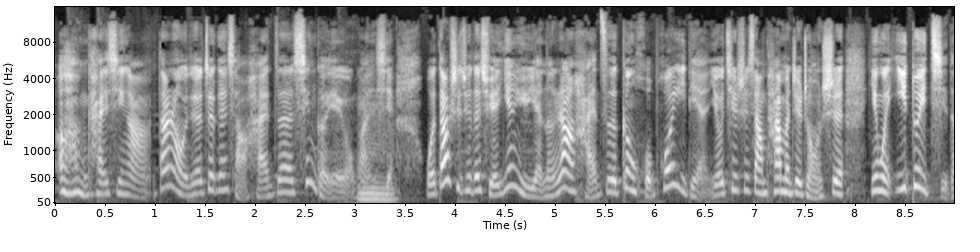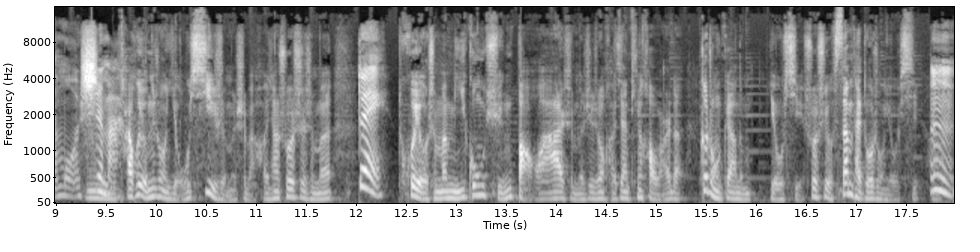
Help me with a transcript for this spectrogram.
啊，很开心啊！当然，我觉得这跟小孩子性格也有关系。嗯我倒是觉得学英语也能让孩子更活泼一点，尤其是像他们这种是因为一对几的模式嘛。嗯还会有那种游戏什么，是吧？好像说是什么对，会有什么迷宫寻宝啊，什么这种好像挺好玩的，各种各样的游戏，说是有三百多种游戏。嗯，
